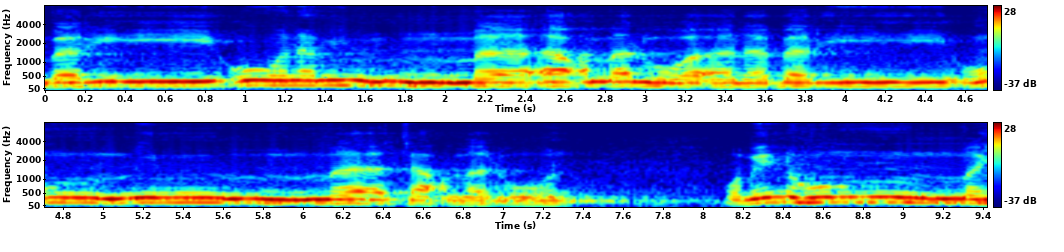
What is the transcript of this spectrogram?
بريئون مما أعمل وأنا بريء مما تعملون. ومنهم من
